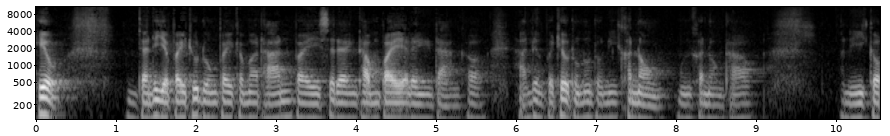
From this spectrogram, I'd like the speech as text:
เที่ยว แทนที่จะไปทุดงไปกรรมฐานไปแสดงทำไปอะไรต่างๆก็หาเรื่องไปเที่ยวตรงนู้นตรงนี้ขนองมือขนองเท้า อันนี้ก็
